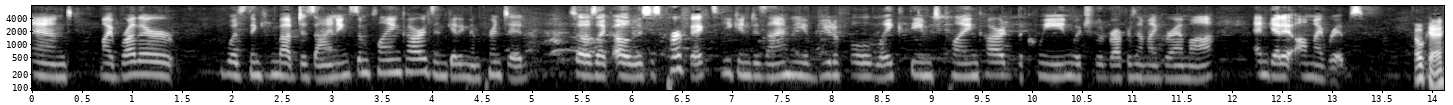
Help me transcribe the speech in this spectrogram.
And my brother was thinking about designing some playing cards and getting them printed. So I was like, oh, this is perfect. He can design me a beautiful lake themed playing card, the Queen, which would represent my grandma, and get it on my ribs. Okay.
